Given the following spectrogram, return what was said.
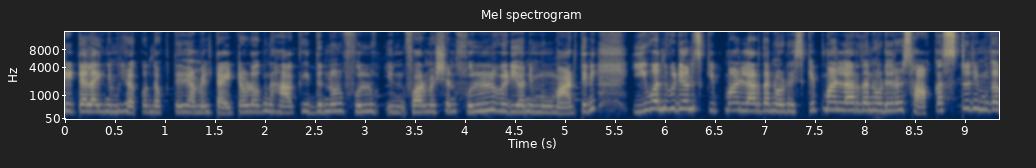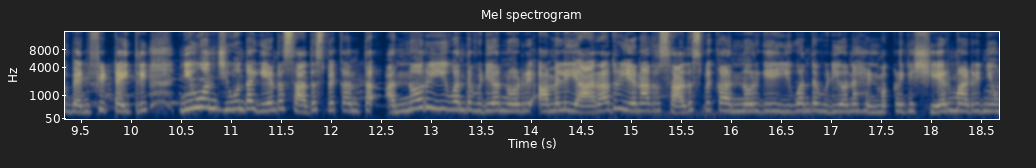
ಡೀಟೇಲ್ ಆಗಿ ನಿಮ್ಗೆ ಹೇಳ್ಕೊಂಡು ಹೋಗ್ತೀನಿ. ಆಮೇಲೆ ಟೈಟಲ್ ಒಳಗೆ ನಾ ಹಾಕಿದ್ದನ್ನು ಫುಲ್ ಇನ್ಫಾರ್ಮೇಷನ್ ಫುಲ್ ವಿಡಿಯೋ ನಿಮಗೆ ಮಾಡ್ತೀನಿ. ಈ ಒಂದು ವಿಡಿಯೋನ ಸ್ಕಿಪ್ ಮಾಡ್ಲಾರ್ದ ನೋಡಿರಿ. ಸ್ಕಿಪ್ ಮಾಡ್ಲಾರ್ದ ನೋಡಿದ್ರೆ ಸಾಕಷ್ಟು ನಿಮ್ಗೆ ಬೆನಿಫಿಟ್ ಐತ್ರಿ. ನೀವು ಒಂದು ಜೀವನದಾಗ ಏನಾರ ಸಾಧಿಸ್ಬೇಕಂತ ಅನ್ನೋರು ಈ ಒಂದು ವಿಡಿಯೋ ನೋಡಿರಿ. ಆಮೇಲೆ ಯಾರಾದರೂ ಏನಾದರೂ ಸಾಧಿಸ್ಬೇಕು ಅನ್ನೋರಿಗೆ ಈ ಒಂದು ವಿಡಿಯೋನ ಹೆಣ್ಮಕ್ಳಿಗೆ ಶೇರ್ ಮಾಡಿರಿ, ನೀವು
